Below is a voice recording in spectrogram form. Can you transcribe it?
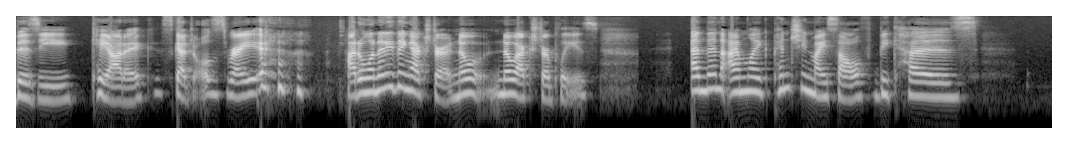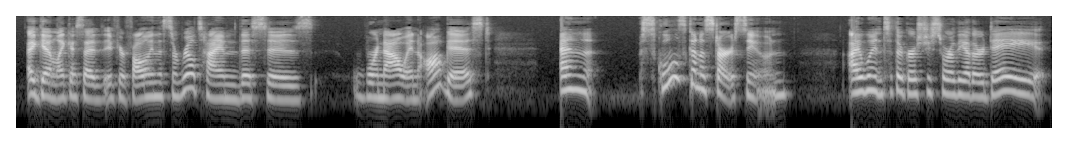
busy chaotic schedules right? I don't want anything extra. No no extra please. And then i'm like pinching myself because again like i said if you're following this in real time this is we're now in august and school's going to start soon I went to the grocery store the other day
